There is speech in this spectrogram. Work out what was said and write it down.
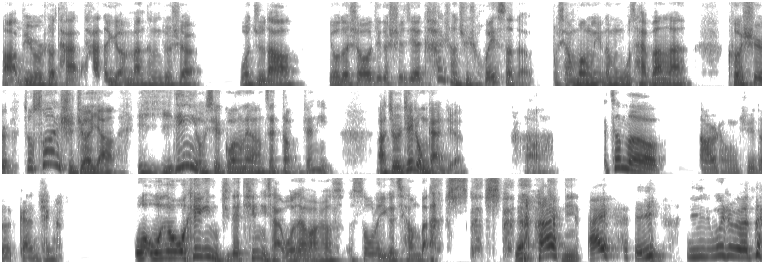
啊，比如说它它的原版可能就是我知道有的时候这个世界看上去是灰色的，不像梦里那么五彩斑斓，可是就算是这样，也一定有些光亮在等着你。啊，就是这种感觉。啊，这么儿童剧的感觉。我我我可以给你直接听一下，我在网上搜了一个枪版。你哎哎，你为什么要在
